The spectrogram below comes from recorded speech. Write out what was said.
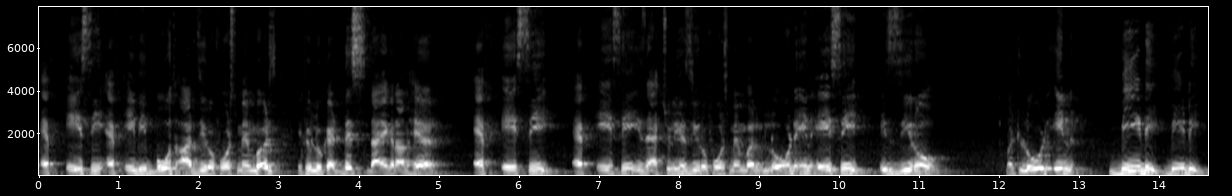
FAC, FAB both are zero force members. If you look at this diagram here, FAC, FAC is actually a zero force member. Load in AC is zero. But load in BD, BD,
